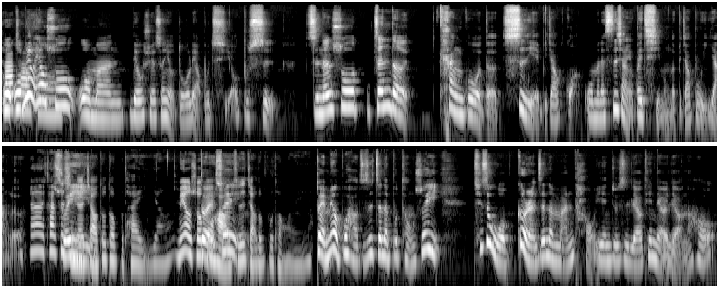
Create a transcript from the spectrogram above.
我我没有要说我们留学生有多了不起哦，不是，只能说真的看过的视野比较广，我们的思想有被启蒙的比较不一样了。那看事情的角度都不太一样，没有说不好，只是角度不同而已。对，没有不好，只是真的不同。所以其实我个人真的蛮讨厌，就是聊天聊一聊，然后。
